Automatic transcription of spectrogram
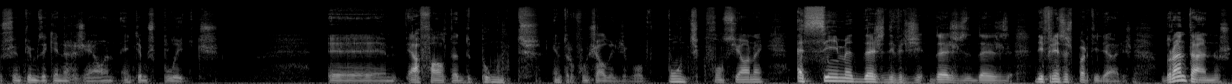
sentimos aqui na região, em termos políticos, é a falta de pontes entre o Funchal e Lisboa. Pontes que funcionem acima das, das- das diferenças partidárias. Durante anos,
